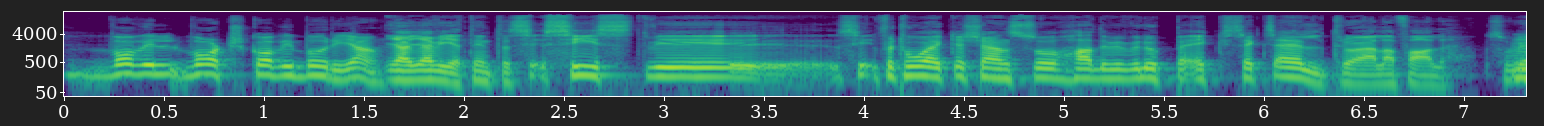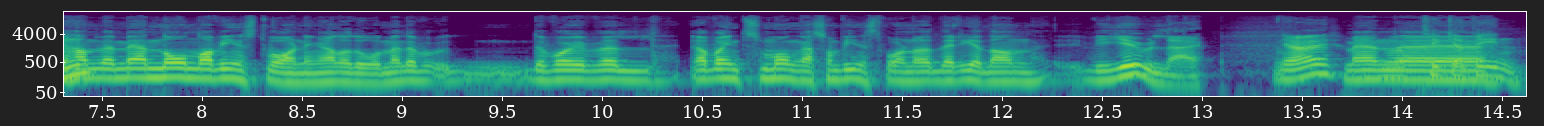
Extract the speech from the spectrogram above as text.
Vad vill, vart ska vi börja? Ja, jag vet inte. Sist vi, för två veckor sedan så hade vi väl uppe XXL tror jag i alla fall. Så vi Mm. hann väl med någon av vinstvarningarna då, men det, var- det var ju väl, det var inte så många som vinstvarnade redan vid jul där. Nej, Men, men, har tickat eh, in.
